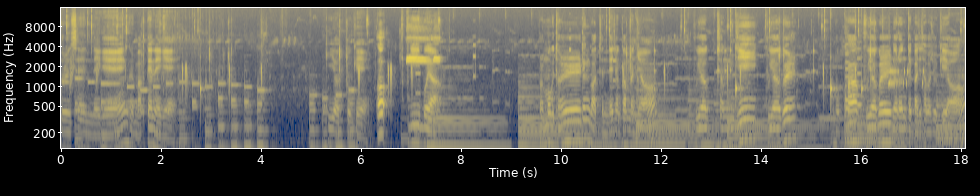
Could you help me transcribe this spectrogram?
둘 셋 네 개. 그리고 막대 네 개. 기어 두 개. 어? 이 뭐야? 벌목이 덜 된 것 같은데 잠깐만요. 구역 정지 구역을 녹화 구역을 이런 데까지 잡아줄게요.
